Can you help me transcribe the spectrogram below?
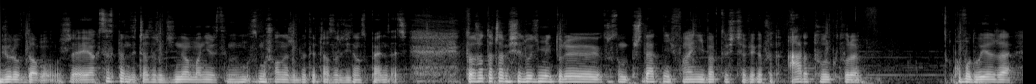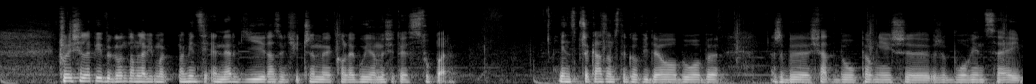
biuro w domu, że ja chcę spędzać czas z rodziną, a nie jestem zmuszony, żeby ten czas z rodziną spędzać. To, że otaczam się ludźmi, którzy, którzy są przydatni, fajni, wartościowi, jak na przykład Artur, który powoduje, że czuję się lepiej, wyglądam lepiej, mam więcej energii, razem ćwiczymy, kolegujemy się, to jest super. Więc przekazem z tego wideo byłoby, żeby świat był pełniejszy, żeby było więcej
